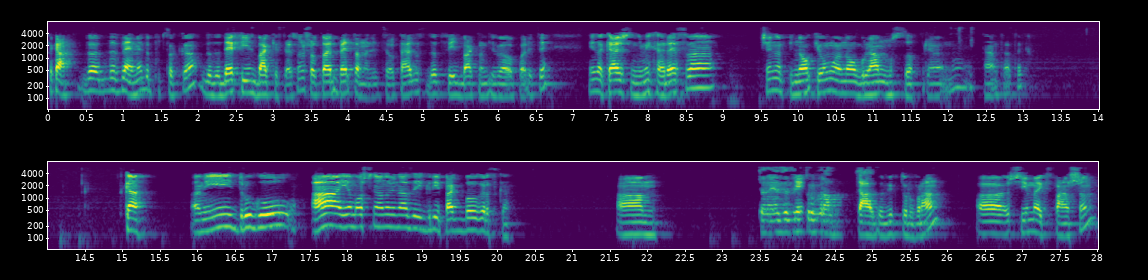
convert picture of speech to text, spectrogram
така, да, да вземе, да подсъка, да даде фидбак естествено, защото това е бета, нали, целта е да се дадат фидбак на девелоперите и да каже, че не ми харесва, че на Пинокио му е много голям носа, примерно, и така нататък. Така, Ами, друго... А, имам още една новина за игри, пак българска. Ам... Та не е за Виктор Вран. Да, за Виктор Вран. А, ще има експаншън.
